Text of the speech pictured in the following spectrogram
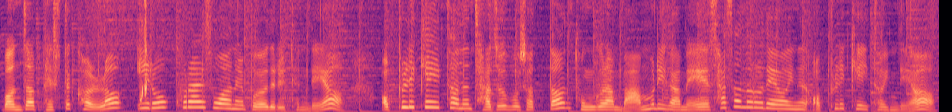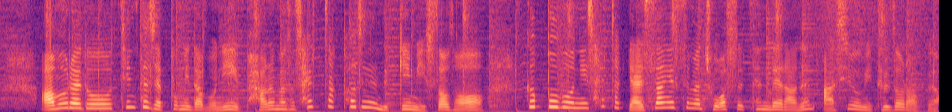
먼저 베스트 컬러 1호 코랄 소환을 보여드릴 텐데요. applicator는 자주 보셨던 동그란 마무리감의 사선으로 되어 있는 applicator인데요. 아무래도 틴트 제품이다 보니 바르면서 살짝 퍼지는 느낌이 있어서 끝부분이 살짝 얄쌍했으면 좋았을 텐데 라는 아쉬움이 들더라고요.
